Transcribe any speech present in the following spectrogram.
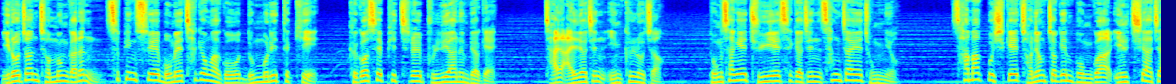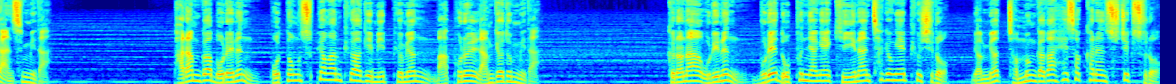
이로전 전문가는 스핑스의 몸에 착용하고 눈물이 특히 그것의 피치를 분리하는 벽에 잘 알려진 인클로저, 동상의 주위에 새겨진 상자의 종류, 사막 부식의 전형적인 봉과 일치하지 않습니다. 바람과 모래는 보통 수평한 표하기 및 표면 마포를 남겨둡니다. 그러나 우리는 물의 높은 양의 기인한 착용의 표시로 몇몇 전문가가 해석하는 수직수로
